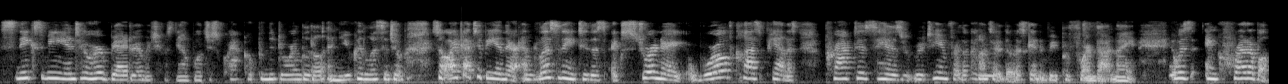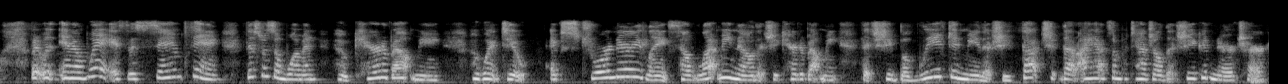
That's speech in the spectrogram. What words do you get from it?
sneaks me into her bedroom. And she goes, "Now we'll just crack open the door a little, and you can listen to him." So I got to be in there and listening to this extraordinary, world-class pianist practice his routine for the mm-hmm. concert that was going to be performed that night. It was incredible. But it was, in a way, it's the same thing. This was a woman who cared about me, who went to extraordinary lengths to let me know that she cared about me, that she believed in me, that she thought she, that I had some potential that she could nurture,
